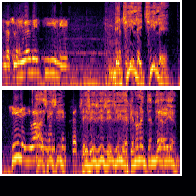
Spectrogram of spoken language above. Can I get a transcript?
En la subida de Chile. De Chile, Chile. Chile, yo Ah, sí, sí. Sí, sí, sí, sí, sí. Es que no le entendía Eh, bien.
